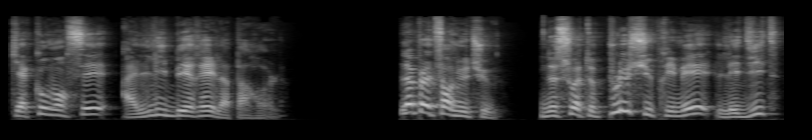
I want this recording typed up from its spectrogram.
qui a commencé à libérer la parole. La plateforme YouTube, ne souhaite plus supprimer les dites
